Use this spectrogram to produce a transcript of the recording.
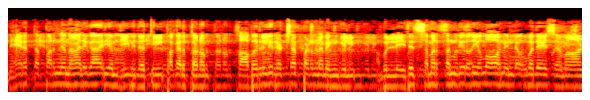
നേരത്തെ പറഞ്ഞ നാല് കാര്യം ജീവിതത്തിൽ പകർത്തണം. ഖബറിൽ രക്ഷപ്പെടണമെങ്കിൽ അബുല്ലൈദ് സമർക്കന്തി റളിയല്ലാഹുവിന്റെ ഉപദേശമാണ്.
